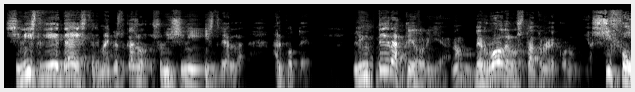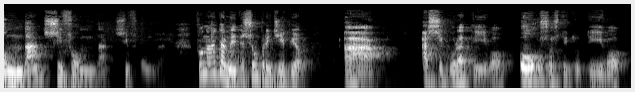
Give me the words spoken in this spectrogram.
sinistri e destri, ma in questo caso sono i sinistri al, al potere l'intera teoria no, del ruolo dello Stato nell'economia si fonda, si fonda, si fonda fondamentalmente su un principio uh, assicurativo o sostitutivo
